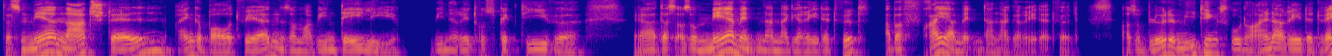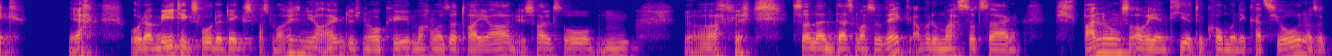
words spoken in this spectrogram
Dass mehr Nahtstellen eingebaut werden, sag mal, wie ein Daily, wie eine Retrospektive, ja, dass also mehr miteinander geredet wird, aber freier miteinander geredet wird. Also blöde Meetings, wo nur einer redet, weg. Ja, oder Meetings, wo du denkst, was mache ich denn hier eigentlich? Na, okay, machen wir seit drei Jahren, ist halt so, hm, ja, sondern das machst du weg, aber du machst sozusagen spannungsorientierte Kommunikation, also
